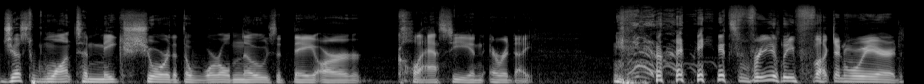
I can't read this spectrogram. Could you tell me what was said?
just want to make sure that the world knows that they are classy and erudite. You know I mean? It's really fucking weird.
